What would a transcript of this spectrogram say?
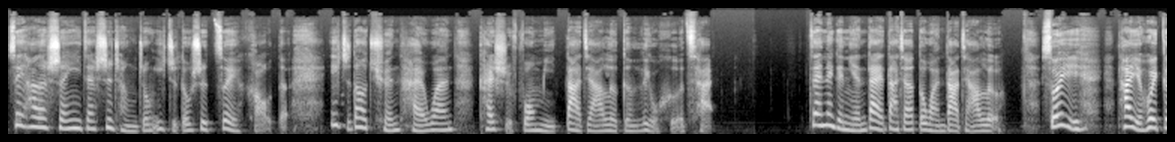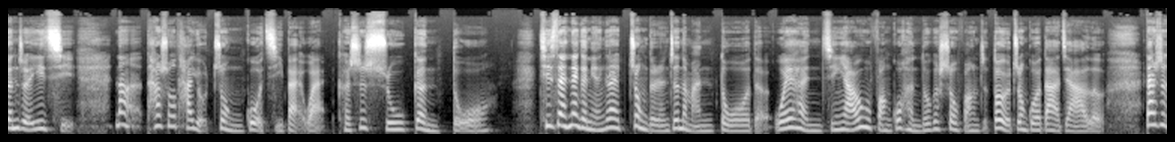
所以他的生意在市场中一直都是最好的。一直到全台湾开始风靡大家乐跟六合彩，在那个年代大家都玩大家乐，所以他也会跟着一起。那他说他有中过几百万，可是输更多。其实，在那个年代中的人真的蛮多的，我也很惊讶，因为我访过很多个受访者，都有中过大家了，但是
